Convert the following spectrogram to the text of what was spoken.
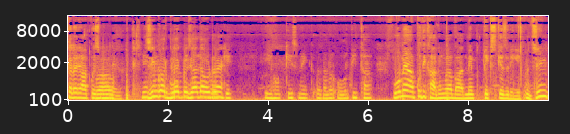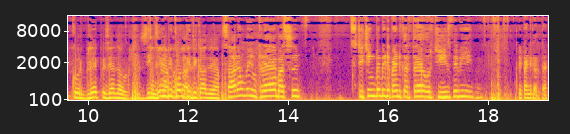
कलर आपको इसमें मिलेगा। जिंक और ब्लैक पे ज़्यादा रहा है। ये होके- इसमें एक कलर और भी था। वो मैं आपको दिखा दूँगा बाद में पिक्स के ज़रिए। जिंक और ब्लैक पे ज़्यादा उड़ रहा है। जिंक भी खोल के दिखा दे आप। सारों पे ही उठ रहा है बस स्टिचिंग पे भी डिपेंड करता है और चीज़ पे भी डिपेंड करता है।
